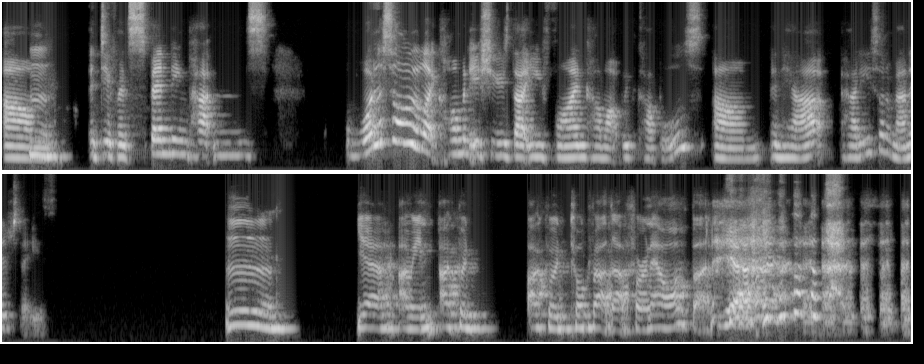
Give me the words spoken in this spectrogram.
um, mm. different spending patterns what are some of the like common issues that you find come up with couples um, and how how do you sort of manage these mm. yeah i mean i could i could talk about that for an hour but yeah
